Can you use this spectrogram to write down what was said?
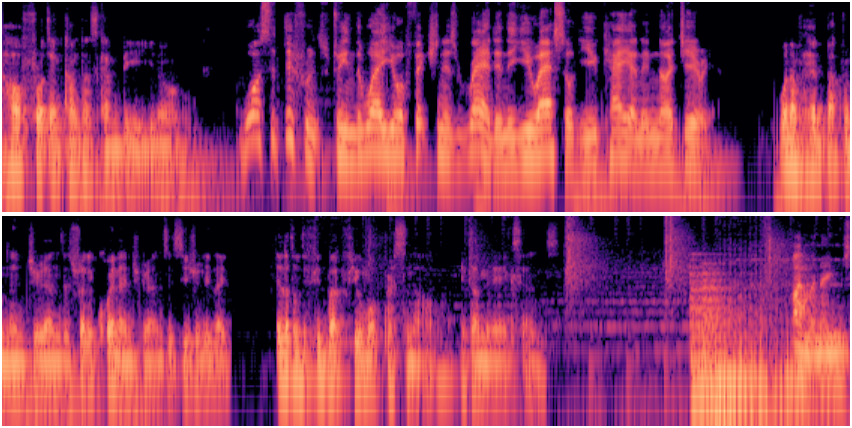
how fraught encounters can be. You know, what's the difference between the way your fiction is read in the US or the UK and in Nigeria? When I've heard back from Nigerians, especially queer Nigerians, it's usually like a lot of the feedback feel more personal, if that makes sense. Hi, my name's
